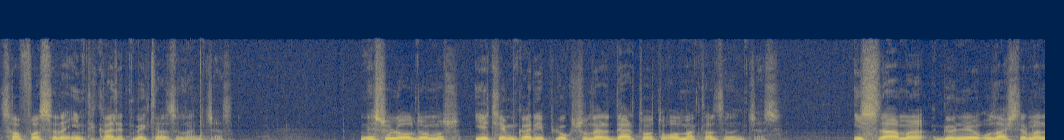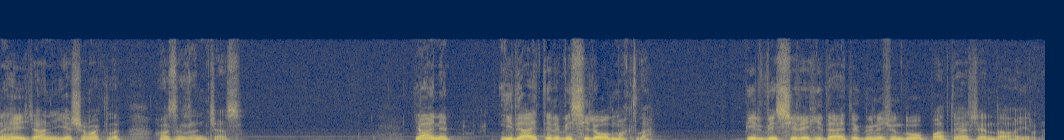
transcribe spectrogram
safhasına intikal etmekle hazırlanacağız. Mesul olduğumuz yetim, garip, yoksulları dert orta olmakla hazırlanacağız. İslam'ı gönüle ulaştırmanın heyecanı yaşamakla hazırlanacağız. Yani hidayetleri vesile olmakla. Bir vesile hidayete güneşin doğup battığı her şeyden daha hayırlı.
